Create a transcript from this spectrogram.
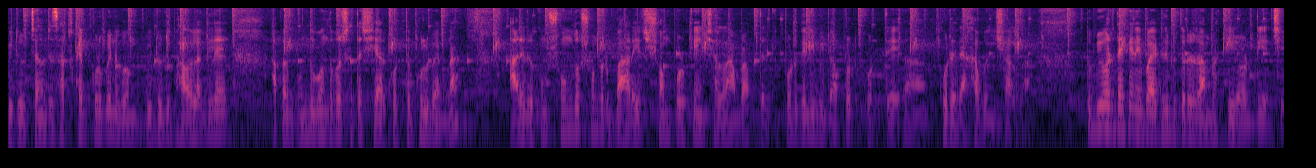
ভিডিও চ্যানেলটি সাবস্ক্রাইব করবেন এবং ভিডিওটি ভালো লাগলে আপনার বন্ধুবান্ধবের সাথে শেয়ার করতে ভুলবেন না। আর এরকম সুন্দর সুন্দর বাড়ির সম্পর্কে ইনশাল্লাহ আমরা আপনাদেরকে প্রতিদিনই ভিডিও আপলোড করতে করে দেখাবো ইনশাল্লাহ। তো ভিউয়ার দেখেন এই বাড়িটির ভিতরে আমরা কী রড দিয়েছি।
